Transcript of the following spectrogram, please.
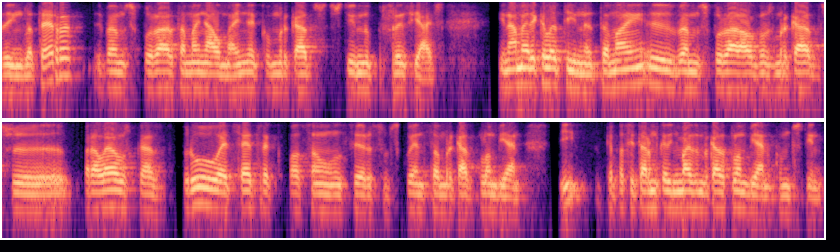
de Inglaterra e vamos explorar também a Alemanha como mercados de destino preferenciais. E na América Latina também eh, vamos explorar alguns mercados eh, paralelos, no caso de Peru, etc., que possam ser subsequentes ao mercado colombiano e capacitar um bocadinho mais o mercado colombiano como destino.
